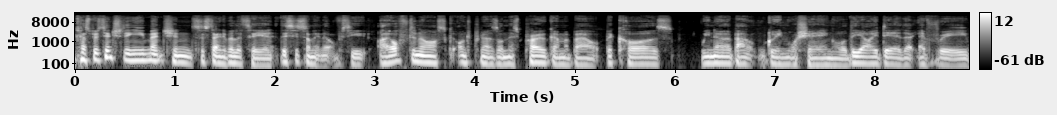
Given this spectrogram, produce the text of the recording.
Casper, it's interesting you mentioned sustainability. and This is something that obviously I often ask entrepreneurs on this program about because we know about greenwashing or the idea that every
